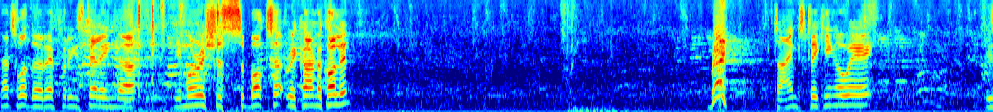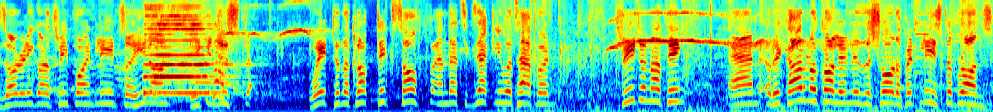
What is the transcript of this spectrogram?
That's what the referee is telling uh, the Mauritius boxer, Ricardo Collin. Break. Time's ticking away. He's already got a three-point lead, so he knows he can just wait till the clock ticks off, and that's exactly what's happened. Three to nothing, and Ricardo Collin is assured of at least a bronze,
